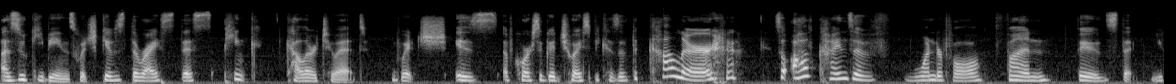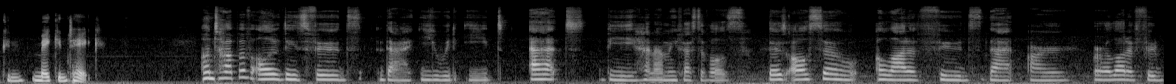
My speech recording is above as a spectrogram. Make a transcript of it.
azuki beans, which gives the rice this pink color to it, which is, of course, a good choice because of the color. so, all kinds of wonderful, fun foods that you can make and take. On top of all of these foods that you would eat at the Hanami festivals, there's also a lot of foods that are, or a lot of food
